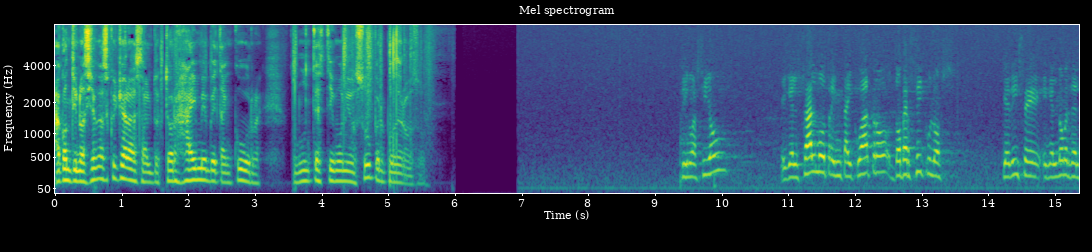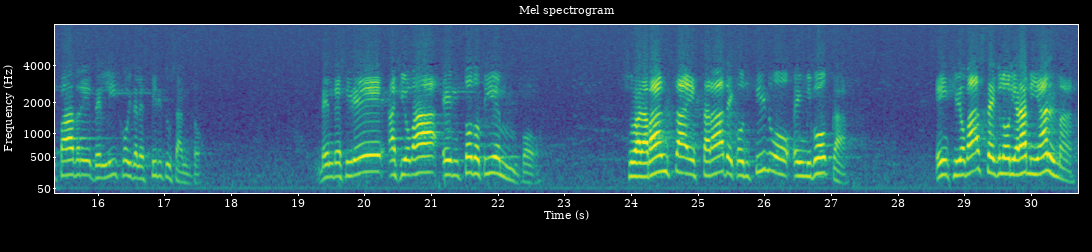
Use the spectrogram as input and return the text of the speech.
A continuación escucharás al doctor Jaime Betancourt con un testimonio súper poderoso. A continuación, en el Salmo 34, dos versículos que dice en el nombre del Padre, del Hijo y del Espíritu Santo. Bendeciré a Jehová en todo tiempo. Su alabanza estará de continuo en mi boca. En Jehová se gloriará mi alma.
